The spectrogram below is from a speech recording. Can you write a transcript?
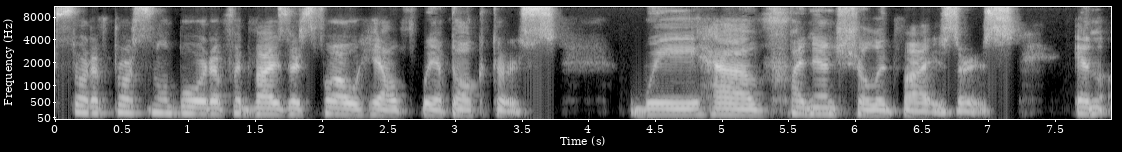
sort of personal board of advisors for our health. We have doctors, we have financial advisors, and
